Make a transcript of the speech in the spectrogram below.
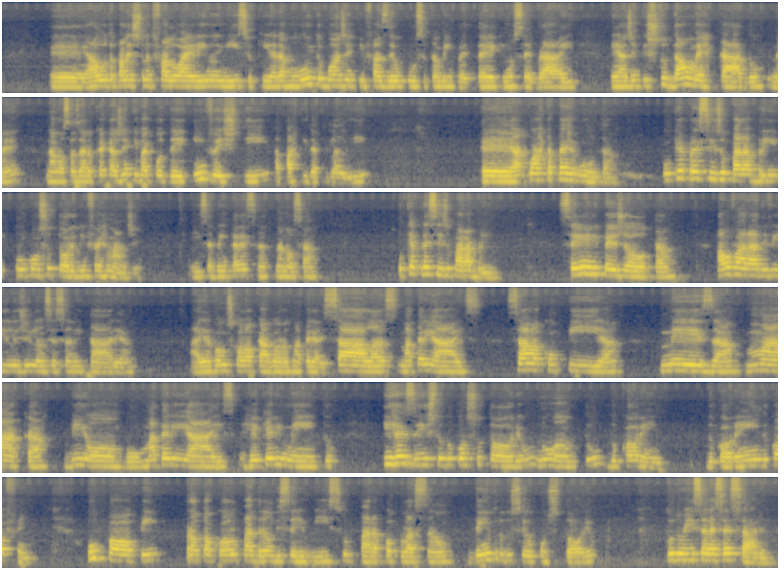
É, a outra palestrante falou aí no início que era muito bom a gente fazer o curso também pré-tec no Sebrae, é, a gente estudar o mercado, né? Na nossa área, o que é que a gente vai poder investir a partir daquilo ali. É, a quarta pergunta: o que é preciso para abrir um consultório de enfermagem? Isso é bem interessante na nossa. O que é preciso para abrir? CNPJ, alvará de vigilância sanitária. Aí vamos colocar agora os materiais: salas, materiais, sala com pia, mesa, maca, biombo, materiais, requerimento e registro do consultório no âmbito do COREM, do COREM e do COFEM. O POP, Protocolo Padrão de Serviço para a População dentro do seu consultório. Tudo isso é necessário.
